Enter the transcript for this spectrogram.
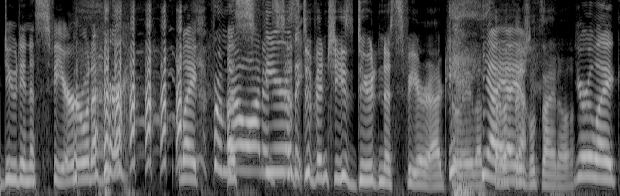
dude in a sphere or whatever. like From now on, it's just that- Da Vinci's dude in a sphere. Actually, that's Yeah, the yeah, yeah. official title. you're like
